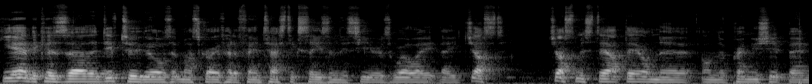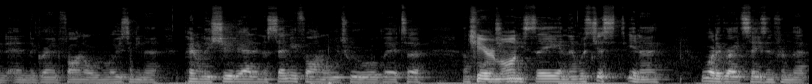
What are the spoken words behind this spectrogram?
Yeah, because uh, the Div Two girls at Musgrave had a fantastic season this year as well. They, they just just missed out there on the on the premiership and, and the grand final, and losing in a penalty shootout in the semi final, which we were all there to Cheer 'em on. see. And it was just you know what a great season from that,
